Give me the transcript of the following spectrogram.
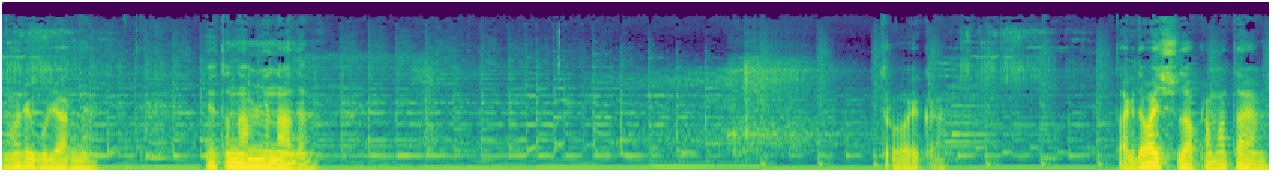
но регулярная. Это нам не надо. Тройка. Так, давайте сюда промотаем.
